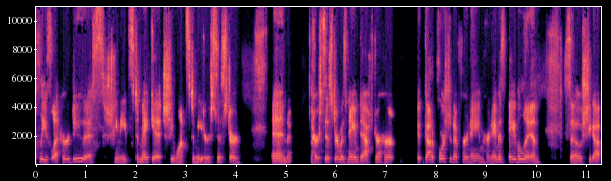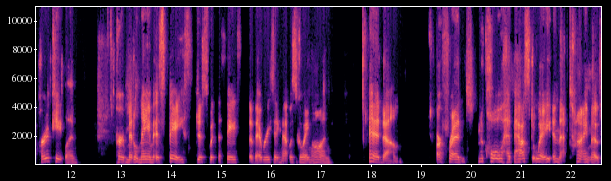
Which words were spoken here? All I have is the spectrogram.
please let her do this. She needs to make it. She wants to meet her sister. And her sister was named after her, it got a portion of her name. Her name is Evelyn. So she got part of Katelynn. Her middle name is Faith, just with the faith of everything that was going on. And um, our friend Nicole had passed away in that time of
